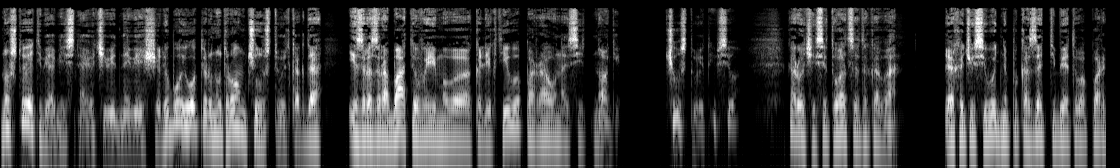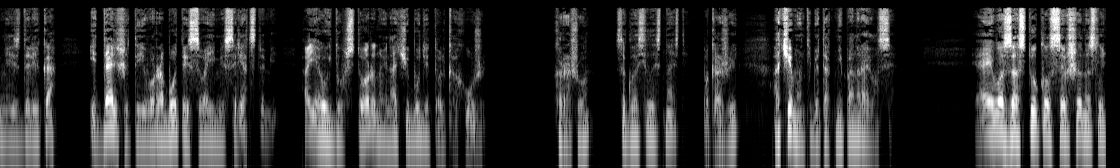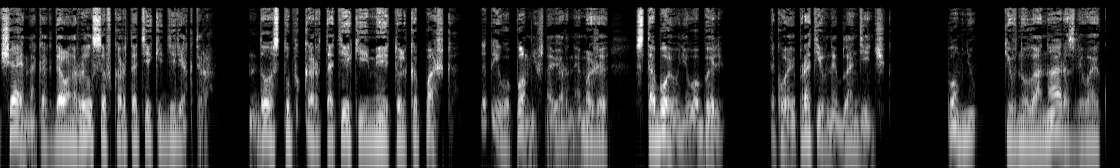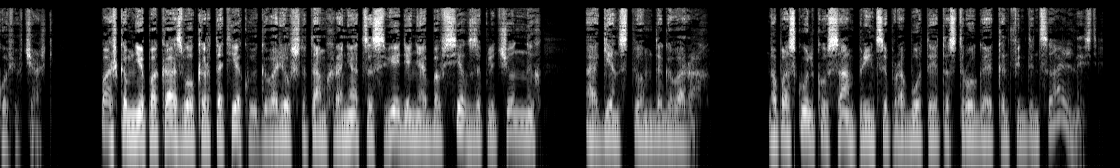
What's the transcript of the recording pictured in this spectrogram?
Но что я тебе объясняю очевидные вещи? Любой опер нутром чувствует, когда из разрабатываемого коллектива пора уносить ноги. Чувствует, и все. Короче, ситуация такова. Я хочу сегодня показать тебе этого парня издалека — и дальше ты его работай своими средствами, а я уйду в сторону, иначе будет только хуже. — Хорошо, — согласилась Настя. — Покажи. А чем он тебе так не понравился? Я его застукал совершенно случайно, когда он рылся в картотеке директора. Доступ к картотеке имеет только Пашка. Да ты его помнишь, наверное, мы же с тобой у него были. Такой противный блондинчик. — Помню, — кивнула она, разливая кофе в чашке. Пашка мне показывал картотеку и говорил, что там хранятся сведения обо всех заключенных агентством договорах. Но поскольку сам принцип работы — это строгая конфиденциальность,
